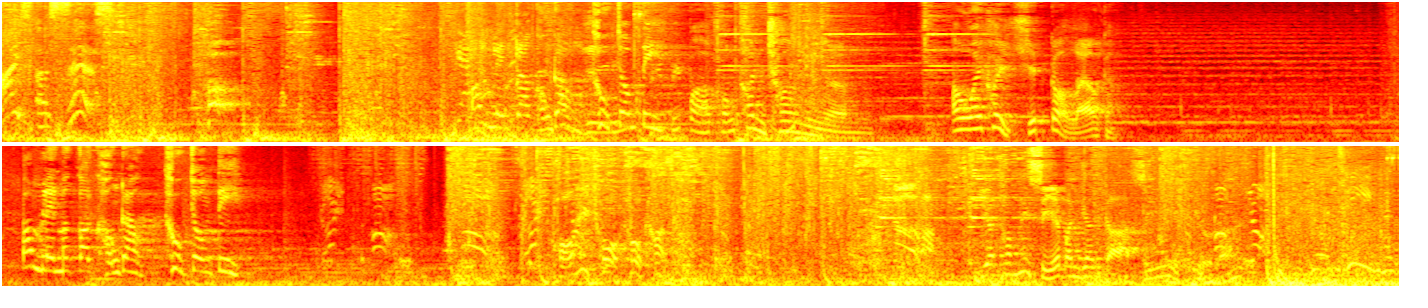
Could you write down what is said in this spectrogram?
Nice assist. ป้อมเลนกลางของเราถูกโจมตีฝีปากของท่านช่างเอิ่มเอาไว้ค่อยคิดก็แล้วกัน ป้อมเลนมังกรของเราถูกโจมตี ขอให้โชคเข้าข้างเขาอย่าทำให้เสียบรรยากาศสิที่รัก Your team has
